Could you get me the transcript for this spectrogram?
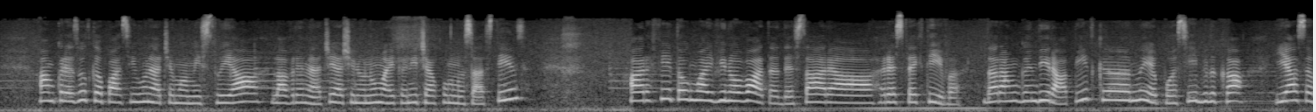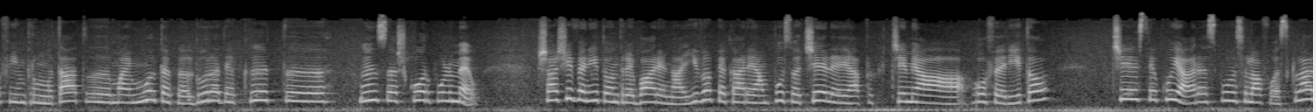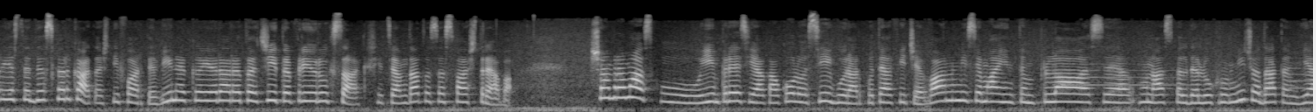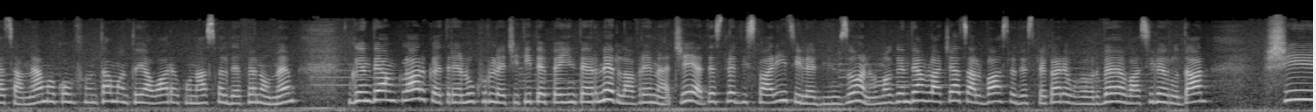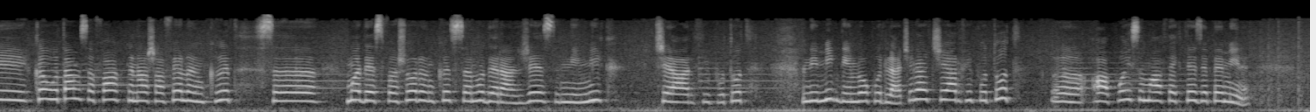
Am crezut că pasiunea ce mă mistuia la vremea aceea și nu numai că nici acum nu s-a stins, ar fi tocmai vinovată de starea respectivă. Dar am gândit rapid că nu e posibil ca ea să fi împrumutat uh, mai multă căldură decât uh, însăși corpul meu. Și a și venit o întrebare naivă pe care am pus-o cele ce mi-a oferit-o ce este cu ea? Răspunsul a fost clar, este descărcată. Știi foarte bine că era rătăcită prin rucsac și ți-am dat-o să-ți faci treaba. Și am rămas cu impresia că acolo sigur ar putea fi ceva, nu mi se mai întâmplase un astfel de lucru niciodată în viața mea, mă confruntam întâia oară cu un astfel de fenomen, gândeam clar către lucrurile citite pe internet la vremea aceea, despre disparițiile din zonă, mă gândeam la ceața albastră despre care vorbea Vasile Rudan, și căutam să fac în așa fel încât să mă desfășor, încât să nu deranjez nimic ce ar fi putut, nimic din locurile acelea ce ar fi putut uh, apoi să mă afecteze pe mine.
